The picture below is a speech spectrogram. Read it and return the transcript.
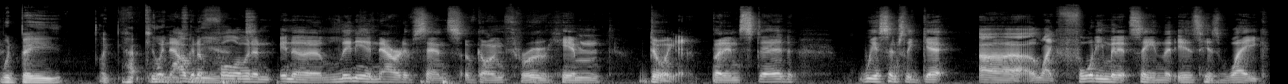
would be like ha- We're now going to follow it in, in a linear narrative sense of going through him doing it, but instead we essentially get uh, like forty minute scene that is his wake.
